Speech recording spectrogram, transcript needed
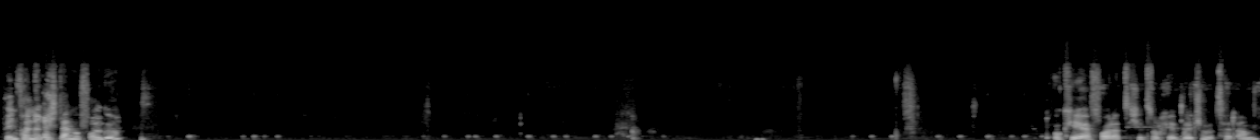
Auf jeden Fall eine recht lange Folge. Okay, er fordert sich jetzt noch hier Bildschirmzeit an.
